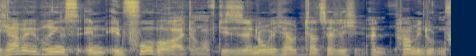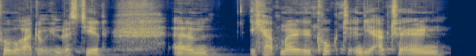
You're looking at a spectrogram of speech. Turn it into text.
Ich habe übrigens in, in Vorbereitung auf diese Sendung, ich habe tatsächlich ein paar Minuten Vorbereitung investiert. Ähm, ich habe mal geguckt in die aktuellen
